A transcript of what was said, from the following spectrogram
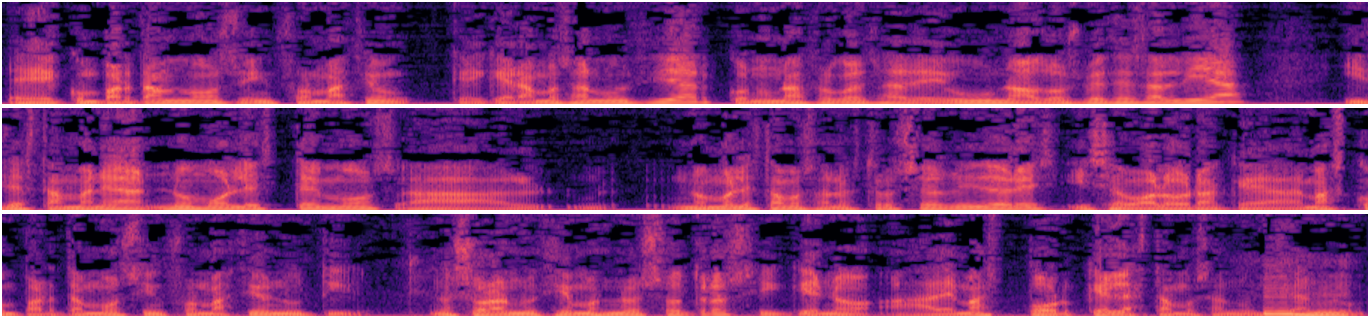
Eh, compartamos información que queramos anunciar con una frecuencia de una o dos veces al día y de esta manera no molestemos al- no molestamos a nuestros seguidores y se valora que además compartamos información útil. No solo anunciemos nosotros y que no, además por qué la estamos anunciando.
